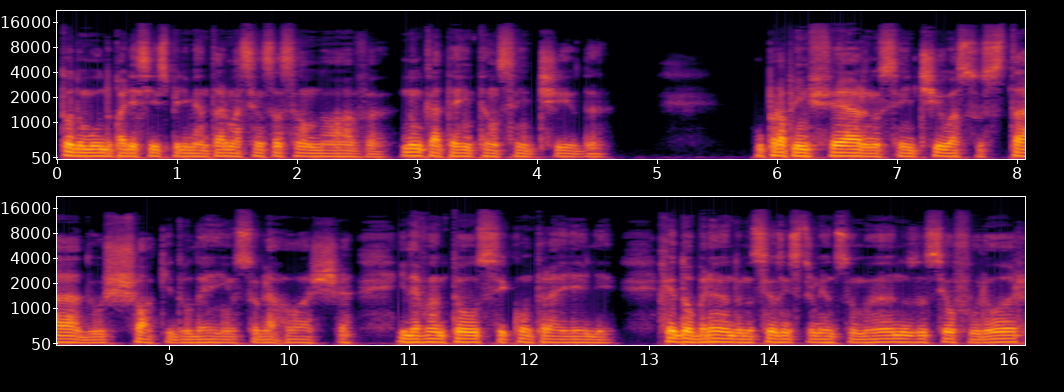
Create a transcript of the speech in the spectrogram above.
Todo mundo parecia experimentar uma sensação nova, nunca até então sentida. O próprio inferno sentiu assustado o choque do lenho sobre a rocha e levantou-se contra ele, redobrando nos seus instrumentos humanos o seu furor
